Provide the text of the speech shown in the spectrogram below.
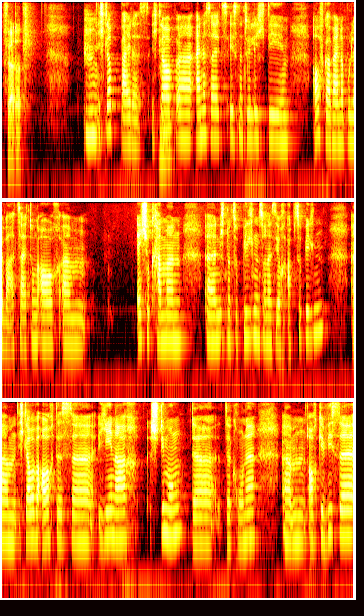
fördert? Ich glaube beides. Ich glaube, mhm. äh, einerseits ist natürlich die Aufgabe einer Boulevardzeitung auch, ähm, Echokammern äh, nicht nur zu bilden, sondern sie auch abzubilden. Ähm, ich glaube aber auch, dass äh, je nach Stimmung der, der Krone ähm, auch gewisse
